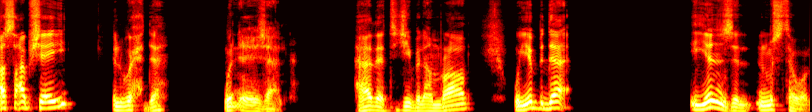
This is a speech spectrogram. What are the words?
أصعب شيء الوحدة والإنعزال. هذا تجيب الأمراض ويبدأ ينزل المستوى.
